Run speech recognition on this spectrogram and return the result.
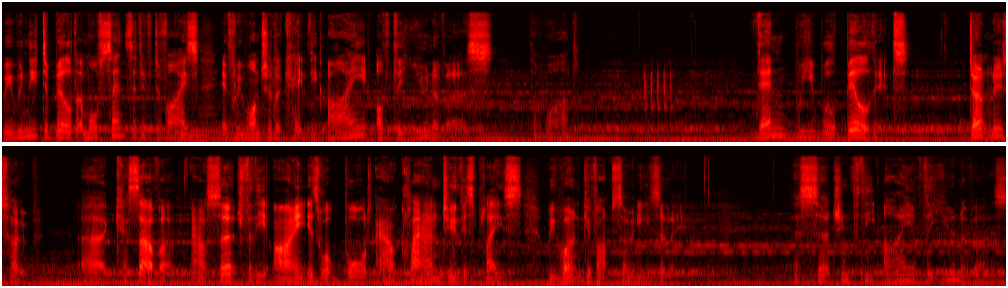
We would need to build a more sensitive device if we want to locate the eye of the universe. The what? Then we will build it. Don't lose hope. Uh, Cassava, our search for the eye is what brought our clan to this place. We won't give up so easily. They're searching for the eye of the universe.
